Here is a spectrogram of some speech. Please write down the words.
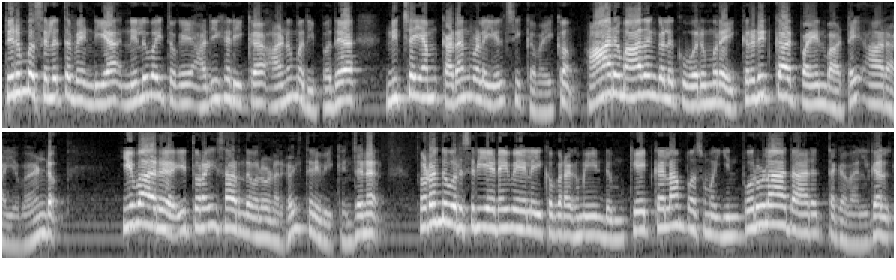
திரும்ப செலுத்த வேண்டிய நிலுவைத் தொகையை அதிகரிக்க அனுமதிப்பது நிச்சயம் கடன் வலையில் சிக்க வைக்கும். ஆறு மாதங்களுக்கு ஒருமுறை கிரெடிட் கார்டு பயன்பாட்டை ஆராய வேண்டும். இவ்வாறு இத்துறை சார்ந்த வல்லுநர்கள் தெரிவிக்கின்றனர். தொடர்ந்து ஒரு சிறிய இடைவேளைக்கு பிறகு மீண்டும் கேட்கலாம் பசுமையின் பொருளாதார தகவல்கள்.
